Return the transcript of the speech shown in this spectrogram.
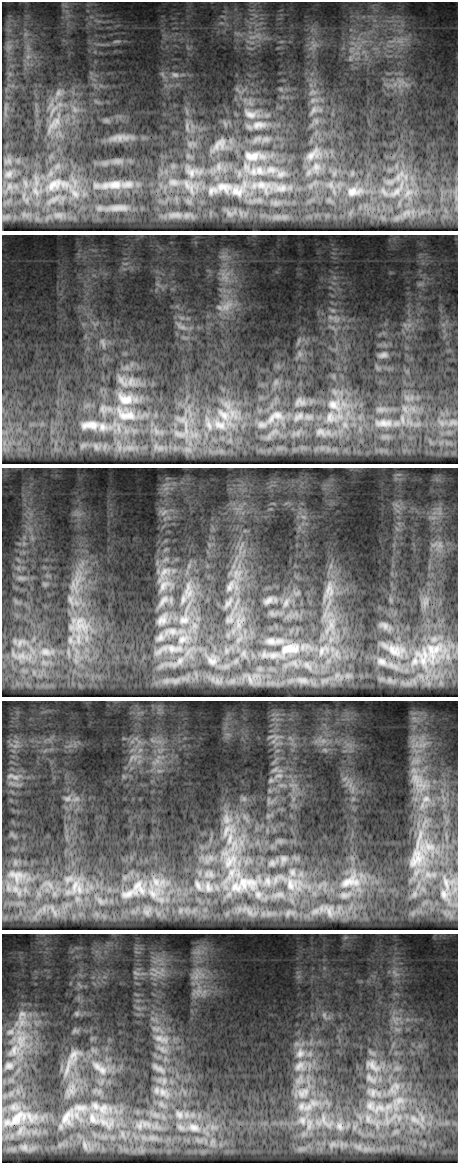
might take a verse or two, and then he'll close it out with application to the false teachers today. So we'll, let's do that with the first section here, starting in verse 5. Now I want to remind you, although you once fully knew it, that Jesus, who saved a people out of the land of Egypt, afterward destroyed those who did not believe. Uh, what's interesting about that verse?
